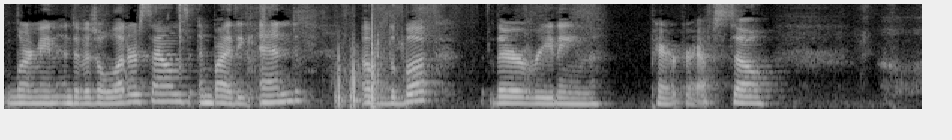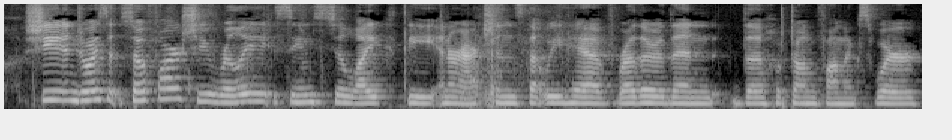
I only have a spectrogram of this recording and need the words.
learning individual letter sounds. And by the end of the book, they're reading paragraphs. So she enjoys it so far. She really seems to like the interactions that we have rather than the hooked on phonics where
